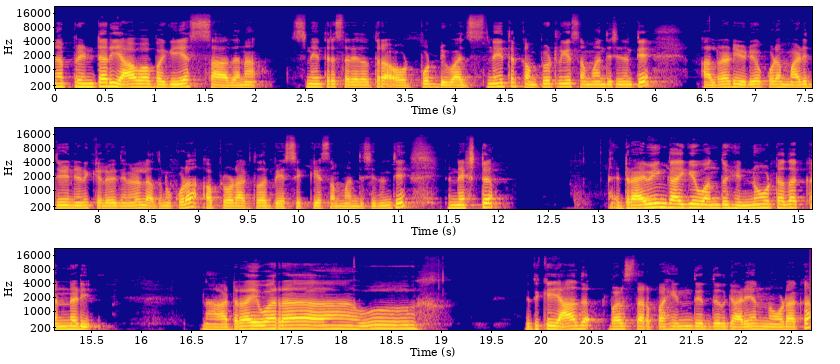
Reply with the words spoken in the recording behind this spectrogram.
ನಾ ಪ್ರಿಂಟರ್ ಯಾವ ಬಗೆಯ ಸಾಧನ? ಸ್ನೇಹಿತರೆ, ಸರಿಯಾದ ಉತ್ತರ ಔಟ್ಪುಟ್ ಡಿವೈಸ್ ಸ್ನೇಹಿತರೆ ಕಂಪ್ಯೂಟರ್ಗೆ ಸಂಬಂಧಿಸಿದಂತೆ ಆಲ್ರೆಡಿ ವಿಡಿಯೋ ಕೂಡ ಮಾಡಿದ್ದೀವಿ ನೀನು ಕೆಲವೇ ದಿನಗಳಲ್ಲಿ ಅದನ್ನು ಕೂಡ ಅಪ್ಲೋಡ್ ಆಗ್ತದೆ ಬೇಸಿಕ್ಗೆ ಸಂಬಂಧಿಸಿದಂತೆ. ನೆಕ್ಸ್ಟ್ ಡ್ರೈವಿಂಗಾಗಿ ಒಂದು ಹಿನ್ನೋಟದ ಕನ್ನಡಿ. ನಾ ಡ್ರೈವರ ಓ ಇದಕ್ಕೆ ಯಾವ್ದು ಬಳಸ್ತಾರಪ್ಪ? ಹಿಂದಿದ್ದ ಗಾಡಿಯನ್ನು ನೋಡೋಕೆ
